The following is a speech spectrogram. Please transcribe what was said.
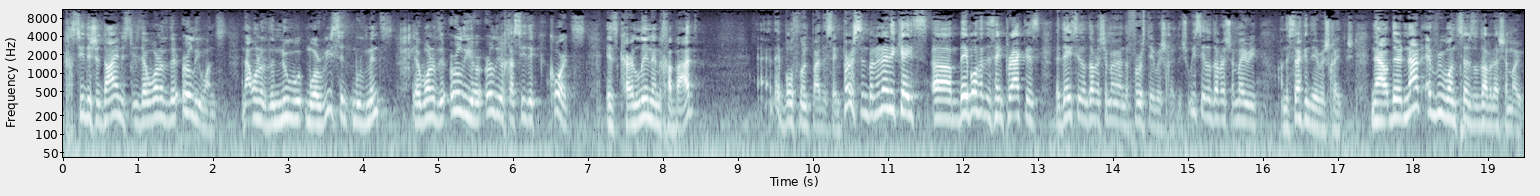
Chassidish dynasties. They're one of the early ones, not one of the new, more recent movements. They're one of the earlier, earlier Chassidic courts, is Karlin and Chabad. They both learned by the same person, but in any case, um, they both have the same practice that they say Davar Shemari on the first day of Rosh. We say Davar Shemari on the second day of Rosh. Now, not everyone says Davar Shemari.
